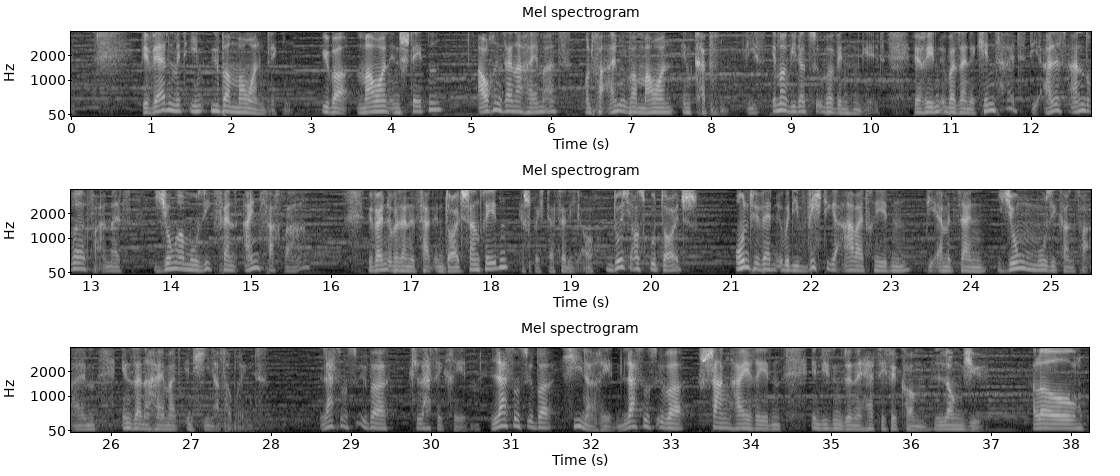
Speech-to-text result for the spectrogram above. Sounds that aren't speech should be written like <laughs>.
Wir werden mit ihm über Mauern blicken. Über Mauern in Städten, auch in seiner Heimat und vor allem über Mauern in Köpfen die es immer wieder zu überwinden gilt. Wir reden über seine Kindheit, die alles andere, vor allem als junger Musikfan, einfach war. Wir werden über seine Zeit in Deutschland reden. Er spricht tatsächlich auch durchaus gut Deutsch. Und wir werden über die wichtige Arbeit reden, die er mit seinen jungen Musikern vor allem in seiner Heimat in China verbringt. Lass uns über Klassik reden. Lass uns über China reden. Lass uns über Shanghai reden. In diesem Sinne herzlich willkommen, Long Yu. Hello.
